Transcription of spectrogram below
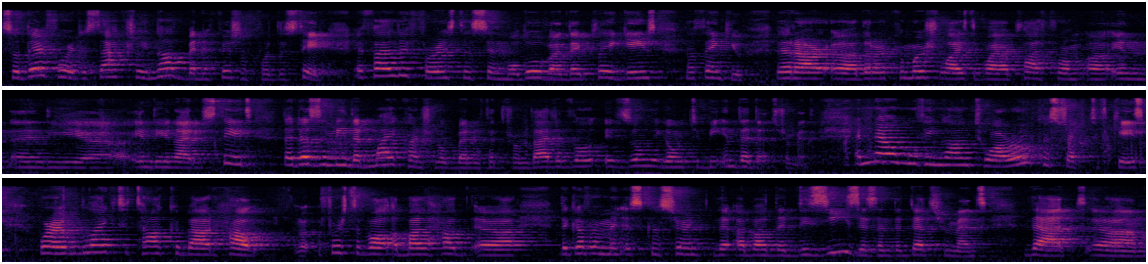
So therefore it is actually not beneficial for the state. If i live for instance in moldova and they play games no thank you that are uh, that are commercialized by a platform uh, in in the uh, in the united states that doesn't mean that my country will benefit from that. It will, it's only going to be in the detriment. And now moving on to our own constructive case where i would like to talk about how, first of all, about how uh, the government is concerned the, about the diseases and the detriments that. Um,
